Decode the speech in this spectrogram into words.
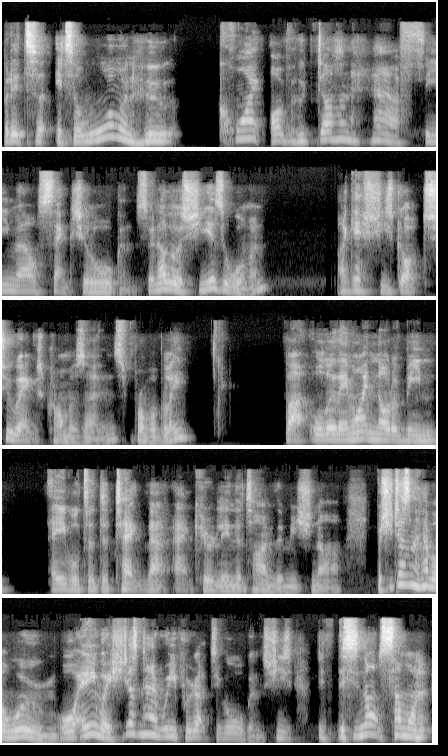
but it's a it's a woman who quite of who doesn't have female sexual organs. So in other words, she is a woman. I guess she's got two X chromosomes, probably. But although they might not have been able to detect that accurately in the time of the Mishnah, but she doesn't have a womb, or anyway, she doesn't have reproductive organs. She's this is not someone.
